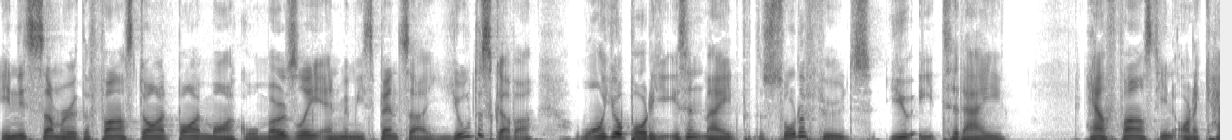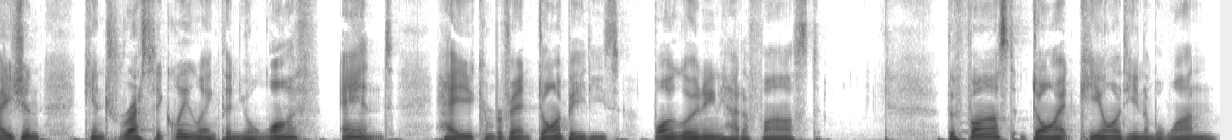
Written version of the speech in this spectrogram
In this summary of the fast diet by Michael Mosley and Mimi Spencer, you'll discover why your body isn't made for the sort of foods you eat today, how fasting on occasion can drastically lengthen your life, and how you can prevent diabetes by learning how to fast. The fast diet key idea number one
